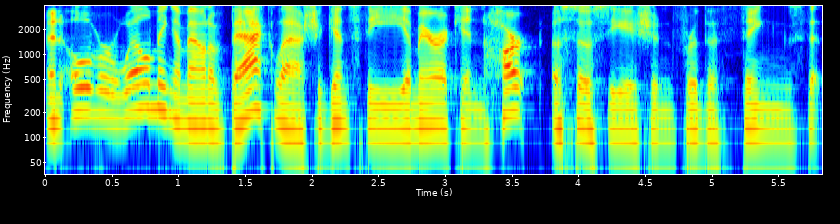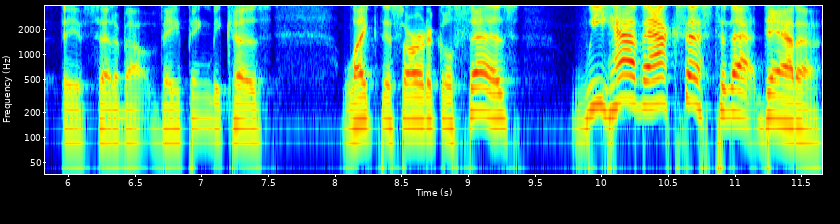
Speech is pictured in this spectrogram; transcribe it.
an overwhelming amount of backlash against the American Heart Association for the things that they've said about vaping, because, like this article says, we have access to that data.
